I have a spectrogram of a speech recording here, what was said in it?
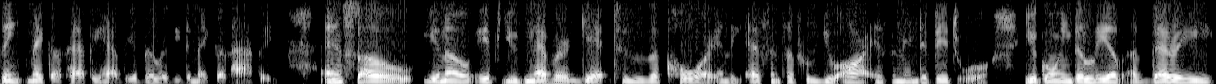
think make us happy have the ability to make us happy. And so, you know, if you never get to the core and the essence of who you are as an individual, you're going to live a very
